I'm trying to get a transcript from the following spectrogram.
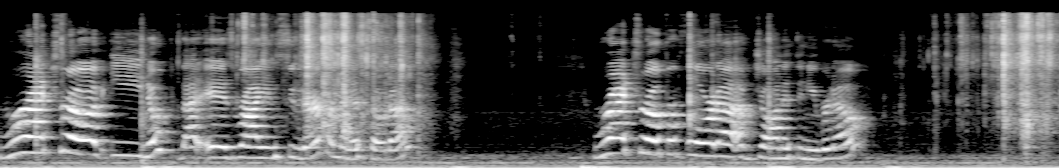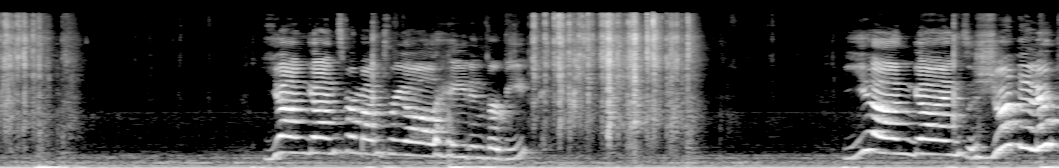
Retro of E. Nope, that is Ryan Suter for Minnesota. Retro for Florida of Jonathan Huberdeau. Young Guns for Montreal, Hayden Verbeek. Young Guns, Jean-Luc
